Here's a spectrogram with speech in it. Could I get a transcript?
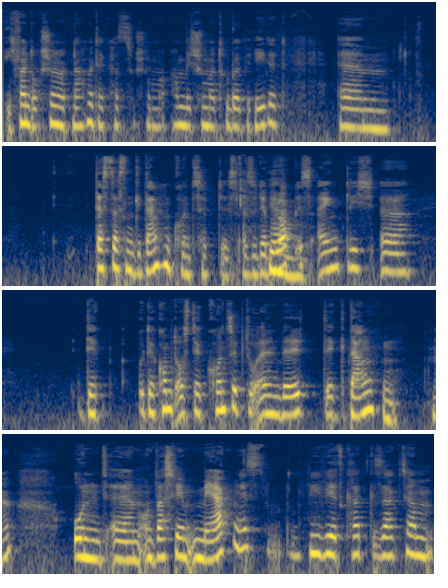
ich fand auch schon heute Nachmittag hast du schon mal, haben wir schon mal drüber geredet, ähm, dass das ein Gedankenkonzept ist. Also der Block ja. ist eigentlich, äh, der, der kommt aus der konzeptuellen Welt der Gedanken. Ne? Und, ähm, und was wir merken ist, wie wir jetzt gerade gesagt haben,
